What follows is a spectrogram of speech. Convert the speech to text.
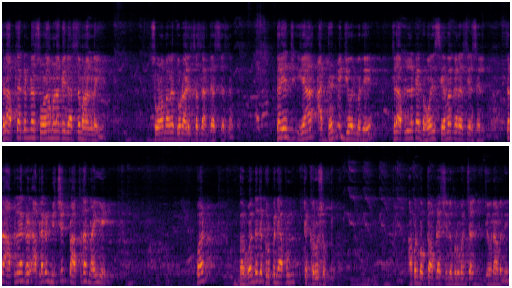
तर आपल्याकडनं सोळा माळा काही जास्त महाग नाही आहे सोळा माळा दोन अडीच तास लागतात जास्त जास्त लागतात. तर या या आध्यात्मिक जीवनमध्ये जर आपल्याला काही भगवानची सेवा करायची असेल तर आपल्याकडे आपल्याकडे निश्चित प्रार्थना नाही आहे पण भगवंताच्या कृपेने आपण ते करू शकतो. आपण बघतो आपल्या शिलप्रभूंच्या जीवनामध्ये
